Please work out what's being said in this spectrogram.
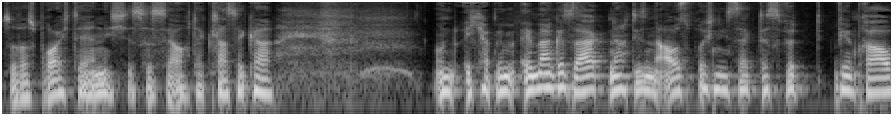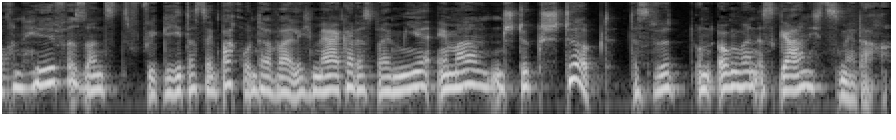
Sowas bräuchte er nicht, das ist ja auch der Klassiker. Und ich habe ihm immer gesagt, nach diesen Ausbrüchen, ich sage, das wird, wir brauchen Hilfe, sonst geht das den Bach runter, weil ich merke, dass bei mir immer ein Stück stirbt. Das wird, und irgendwann ist gar nichts mehr da.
